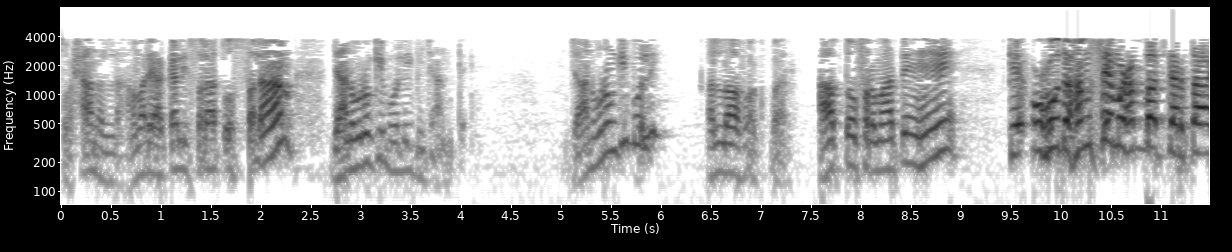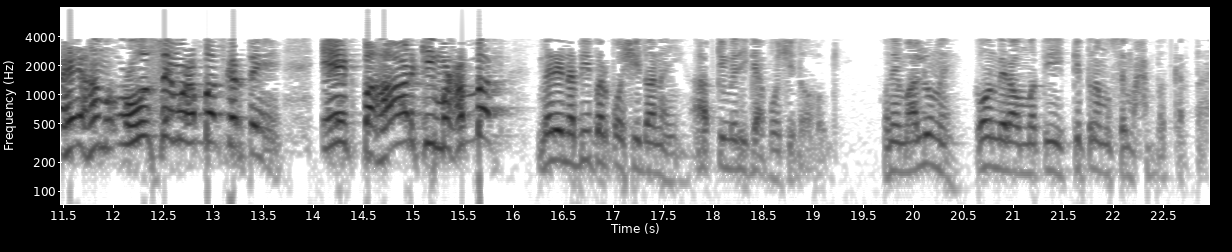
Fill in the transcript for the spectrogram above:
سبحان اللہ، ہمارے اکالی سلاط السلام جانوروں کی بولی بھی جانتے ہیں۔ جانوروں کی بولی؟ اللہ اکبر۔ آپ تو فرماتے ہیں کہ عہد ہم سے محبت کرتا ہے، ہم عہد سے محبت کرتے ہیں۔ ایک پہاڑ کی محبت میرے نبی پر پوشیدہ نہیں، آپ کی میری کیا پوشیدہ ہوگی؟ انہیں معلوم ہے کون میرا امتی کتنا مجھ سے محبت کرتا ہے،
